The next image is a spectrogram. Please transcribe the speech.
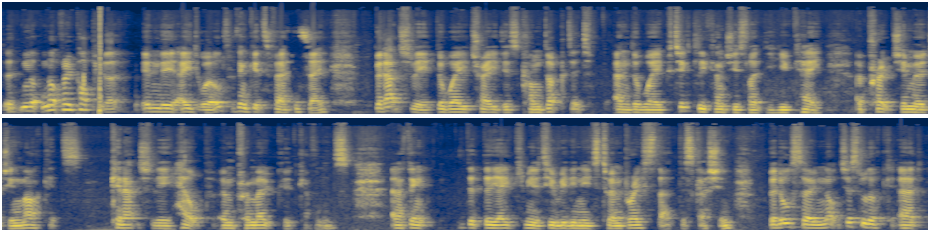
not. Not very popular in the aid world, I think it's fair to say. But actually, the way trade is conducted and the way, particularly countries like the UK, approach emerging markets can actually help and promote good governance. And I think the, the aid community really needs to embrace that discussion, but also not just look at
